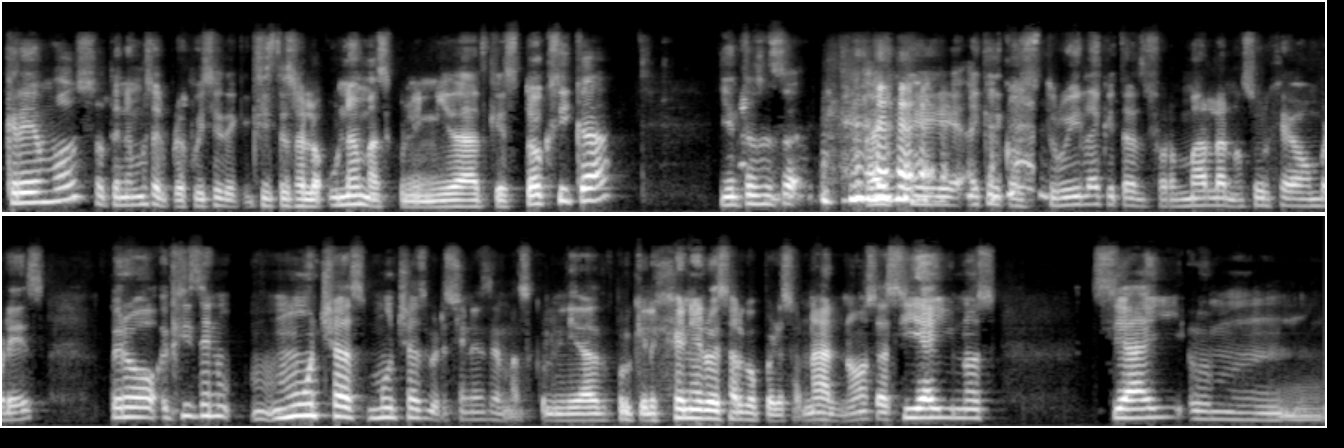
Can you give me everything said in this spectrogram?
creemos o tenemos el prejuicio de que existe solo una masculinidad que es tóxica y entonces hay que, hay que construirla, hay que transformarla, nos surge a hombres, pero existen muchas, muchas versiones de masculinidad porque el género es algo personal, ¿no? O sea, sí hay unos, sí hay um,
